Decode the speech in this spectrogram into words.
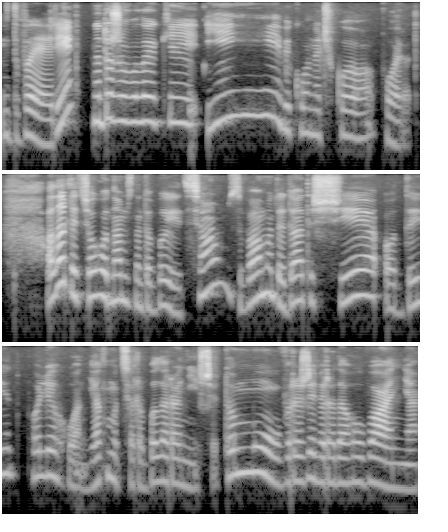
двері не дуже великі і віконечко поряд. Але для цього нам знадобиться з вами додати ще один полігон, як ми це робили раніше. Тому в режимі редагування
